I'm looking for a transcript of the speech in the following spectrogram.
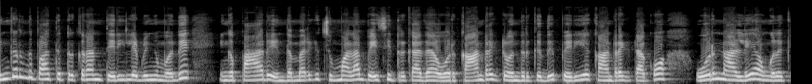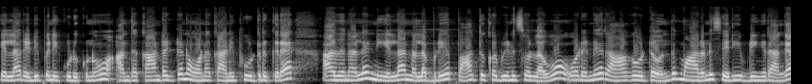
எங்கேருந்து பார்த்துட்டு இருக்கிறான்னு தெரியல. அப்படிங்கும்போது இங்கே பாரு இந்த மாதிரி சும்மாலாம் பேசிகிட்டு இருக்காத. ஒரு கான்ட்ராக்ட் வந்திருக்குது பெரிய கான்ட்ராக்டாக்கும் ஒரு நாள்லேயே அவங்களுக்கு எல்லாம் ரெடி பண்ணி கொடுக்கணும். அந்த கான்ட்ராக்டை நான் உனக்கு அனுப்பி விட்ருக்கிறேன் அதனால நீ எல்லாம் நல்லபடியாக பார்த்துக்கோ அப்படின்னு சொல்லவும் உடனே ராகவட்ட வந்து மாறனும் சரி அப்படிங்கிறாங்க.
